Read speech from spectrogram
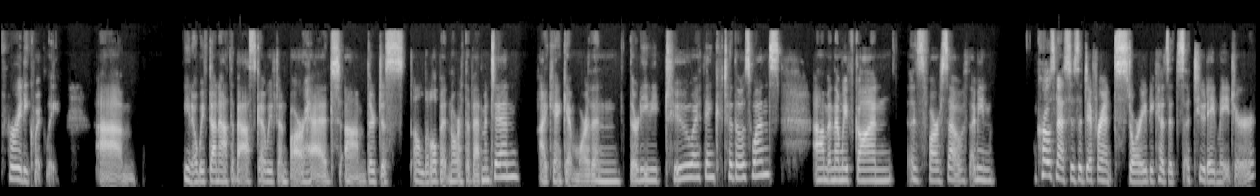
pretty quickly. Um, you know, we've done Athabasca, we've done Barrhead. Um, they're just a little bit north of Edmonton. I can't get more than 32, I think, to those ones. Um, and then we've gone as far south. I mean, Crowsnest is a different story because it's a two day major.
